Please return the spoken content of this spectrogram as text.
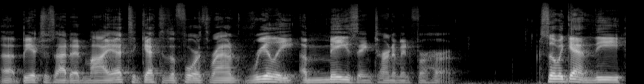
uh, Beatriz Haddad Maia to get to the fourth round. Really amazing tournament for her. So again, the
